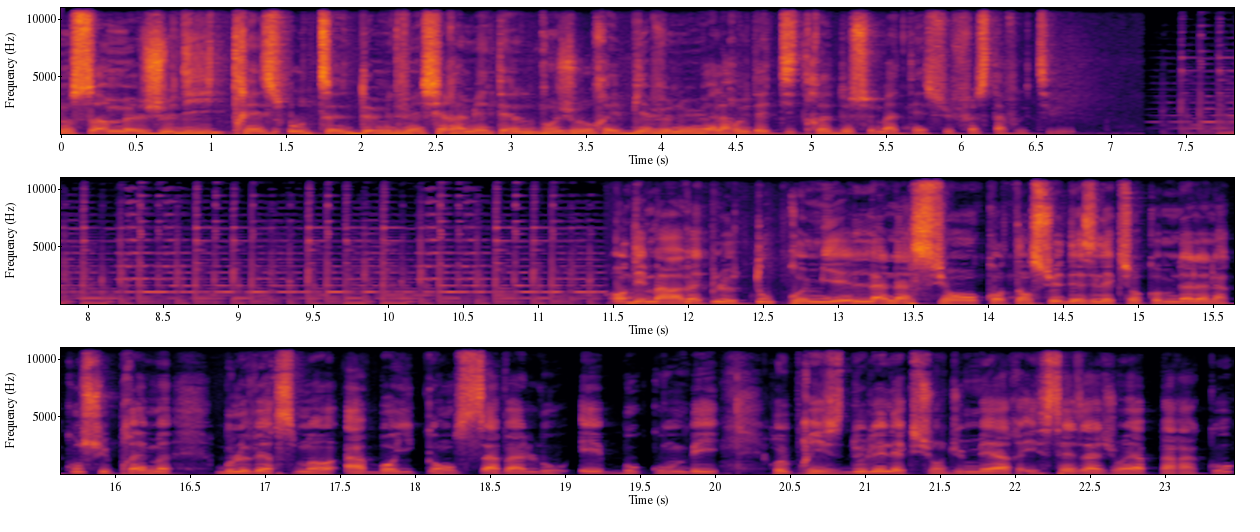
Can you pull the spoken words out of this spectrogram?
Nous sommes jeudi 13 août 2020. Chers amis internautes, bonjour et bienvenue à la revue des titres de ce matin sur First Afrique TV. On démarre avec le tout premier, la nation, contentieux des élections communales à la Cour suprême, bouleversement à Boïcon, Savalou et Boukoumbe, reprise de l'élection du maire et ses adjoints à Parakou,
